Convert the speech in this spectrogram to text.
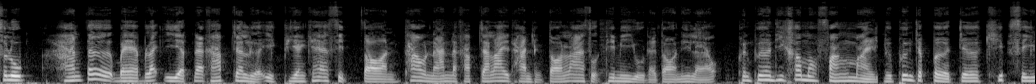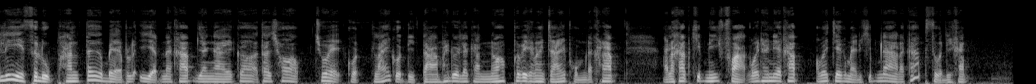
สรุปฮันเตอร์แบบละเอียดนะครับ จะเหลืออีกเพียงแค่ 10 ตอนเท่านั้นนะครับ จะไล่ทันถึงตอนล่าสุดที่มีอยู่ในตอนนี้แล้ว เพื่อนๆที่เข้ามาฟังใหม่ หรือเพิ่งจะเปิดเจอคลิปซีรีส์สรุปฮันเตอร์แบบละเอียดนะครับ ยังไงก็ถ้าชอบช่วยกดไลค์กดติดตามให้ด้วยแล้วกันเนาะเพื่อเป็นกำลังใจให้ผมนะครับเอาละครับคลิปนี้ฝากไว้เท่านี้ครับเอาไว้เจอกันใหม่ในคลิปหน้านะครับ สวัสดีครับ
